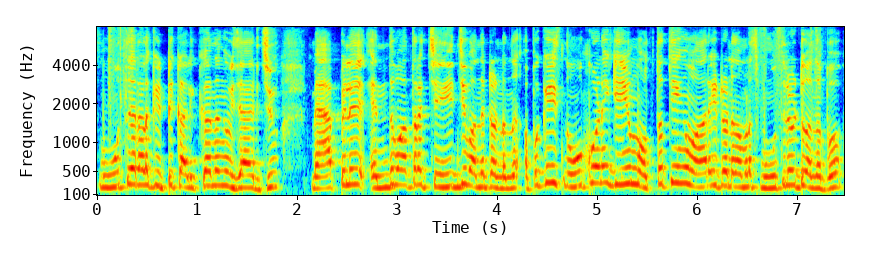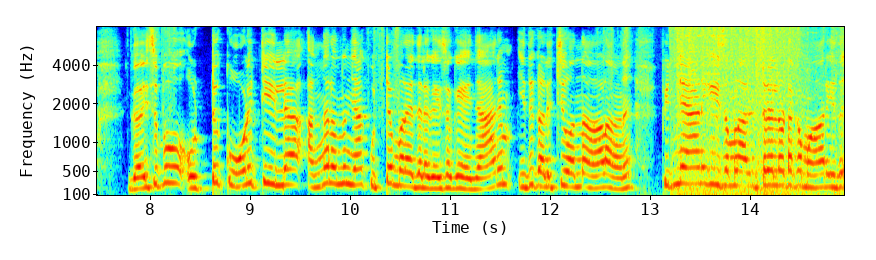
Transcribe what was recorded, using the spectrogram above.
സ്മൂത്ത് കാര്യങ്ങളൊക്കെ ഇട്ട് കളിക്കാമെന്നങ്ങ് വിചാരിച്ചു. മാപ്പിൽ എന്തുമാത്രം ചേഞ്ച് വന്നിട്ടുണ്ടെന്ന് അപ്പോൾ ഗൈസ് നോക്കുവാണെങ്കിൽ ഗെയിം മൊത്തത്തിൽ അങ്ങ് മാറിയിട്ടുണ്ട്. നമ്മൾ സ്മൂത്തിലോട്ട് വന്നപ്പോൾ ഗൈസ് ഇപ്പോൾ ഒട്ടും ക്വാളിറ്റി ഇല്ല. അങ്ങനൊന്നും ഞാൻ കുറ്റം പറയത്തില്ല ഗൈസ് ഓക്കെ ഞാനും ഇത് കളിച്ച് വന്ന ആളാണ്. പിന്നെയാണ് ഗൈസ് നമ്മൾ അൾട്രയിലോട്ടൊക്കെ മാറിയത്.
